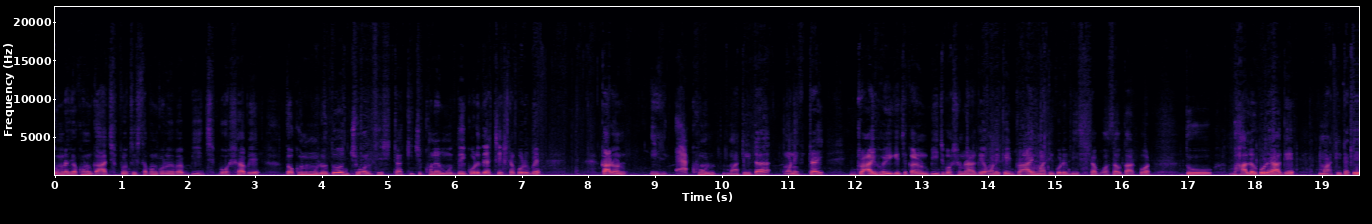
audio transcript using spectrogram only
তোমরা যখন গাছ প্রতিস্থাপন করবে বা বীজ বসাবে, তখন মূলত জলসেচটা কিছুক্ষণের মধ্যেই করে দেওয়ার চেষ্টা করবে। কারণ এখন মাটিটা অনেকটাই ড্রাই হয়ে গেছে, কারণ বীজ বসানোর আগে অনেকেই ড্রাই মাটি করে বীজটা বসাও তারপর। তো ভালো করে আগে মাটিটাকে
